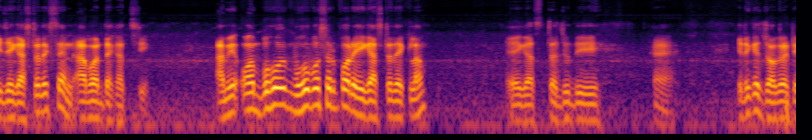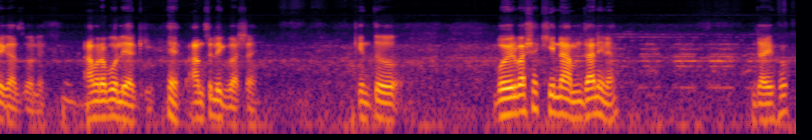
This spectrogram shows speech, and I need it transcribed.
এই যে গাছটা দেখছেন, আবার দেখাচ্ছি। আমি বহু বহু বছর পরে এই গাছটা দেখলাম। এই গাছটা যদি হ্যাঁ এটাকে জগরাটে গাছ বলে। আমরা বলি আর কি, আঞ্চলিক ভাষায়। কিন্তু বইয়ের ভাষায় কী নাম জানি না। যাই হোক।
